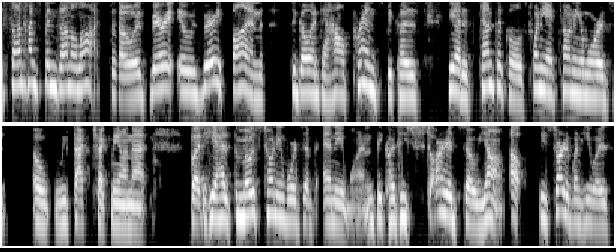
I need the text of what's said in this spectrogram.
Sondheim's been done a lot. So it's very it was very fun to go into Hal Prince because he had his tentacles, 28 Tony Awards. Oh, we fact check me on that. But he has the most Tony Awards of anyone because he started so young. Oh, he started when he was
